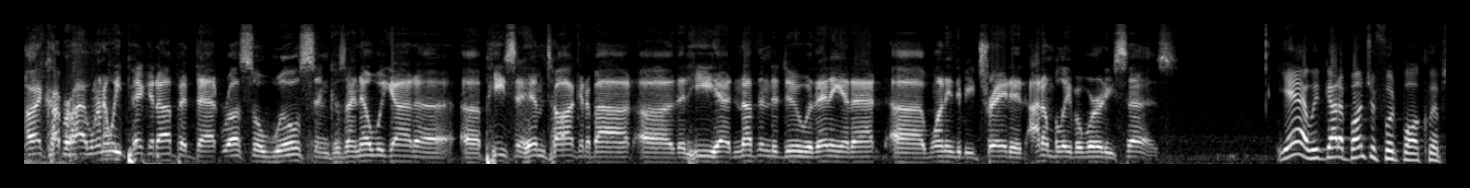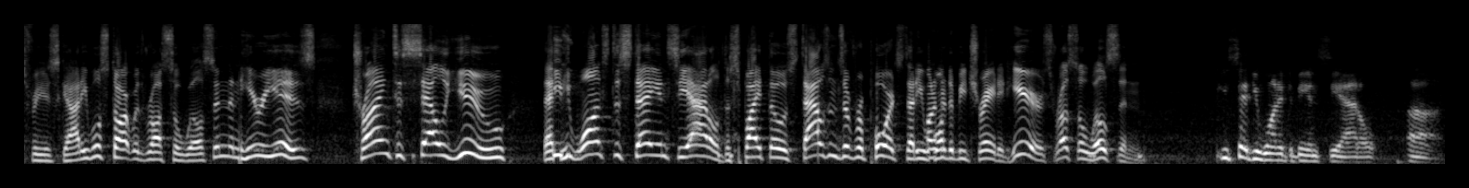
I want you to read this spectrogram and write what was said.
All right, Carper High, why don't we pick it up at that Russell Wilson? Because I know we got a, a, piece of him talking about uh, that he had nothing to do with any of that uh, wanting to be traded. I don't believe a word he says. Yeah, we've got a bunch of football clips for you, Scotty. We'll start with Russell Wilson, and here he is trying to sell you that he wants to stay in Seattle despite those thousands of reports that he wanted to be traded. Here's Russell Wilson. You said you wanted to be in Seattle. Uh,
